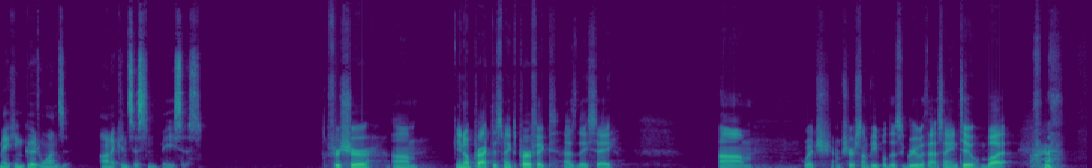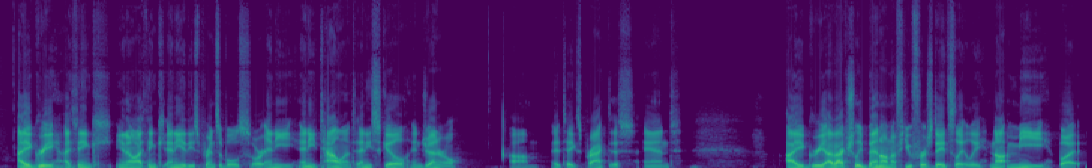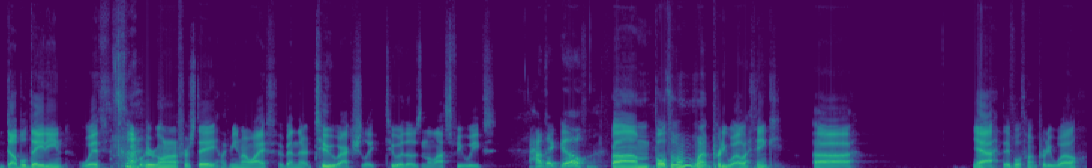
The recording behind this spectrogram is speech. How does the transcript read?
making good ones on a consistent basis. For sure. Um, you know, practice makes perfect, as they say. Um, which I'm sure some people disagree with that saying too, but I agree. I think, you know, I think any of these principles or any any talent, any skill in general, um, it takes practice and I agree. I've actually been on a few first dates lately. Not me, but double dating with people who are going on a first date. Like me and my wife have been there. Two actually, two of those in the last few weeks. How'd it go? Um, both of them went pretty well, I think. Uh, yeah, they both went pretty well.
